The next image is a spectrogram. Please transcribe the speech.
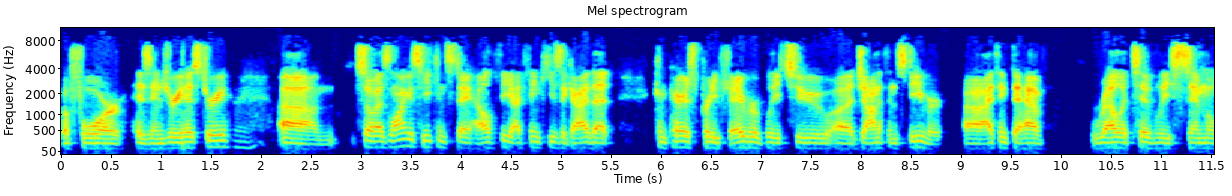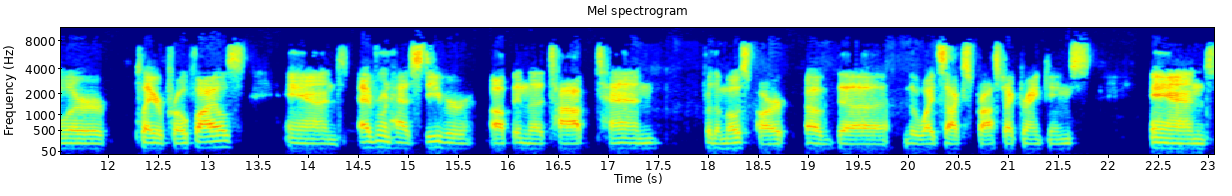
before his injury history. Um, so as long as he can stay healthy, I think he's a guy that compares pretty favorably to uh, Jonathan Stiever. Uh, I think they have relatively similar player profiles, and everyone has Stiever up in the top 10 for the most part of the the White Sox prospect rankings. And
